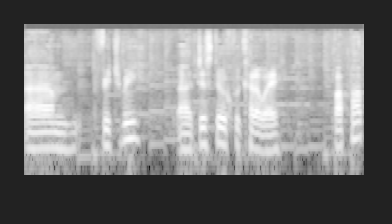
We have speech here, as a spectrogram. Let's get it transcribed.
um, feature me. Uh, just do a quick cutaway. Pop, pop.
